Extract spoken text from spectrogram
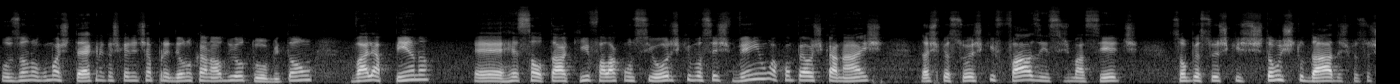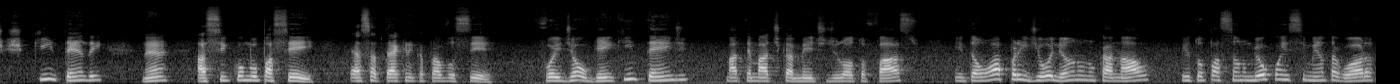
usando algumas técnicas que a gente aprendeu no canal do YouTube. Então, vale a pena é, ressaltar aqui, falar com os senhores que vocês venham acompanhar os canais das pessoas que fazem esses macetes, são pessoas que estão estudadas, pessoas que, que entendem, né? Assim como eu passei essa técnica para você, foi de alguém que entende matematicamente de loto fácil então eu aprendi olhando no canal e estou passando o meu conhecimento agora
